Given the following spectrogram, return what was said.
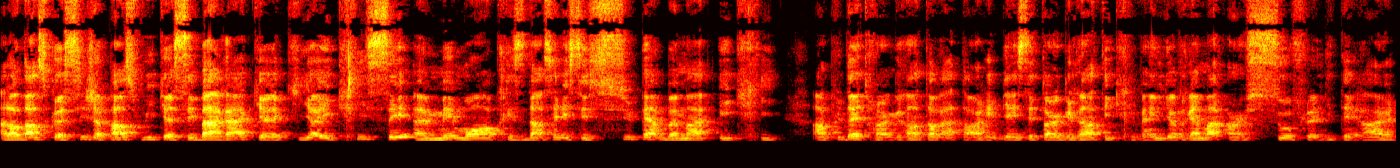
Alors dans ce cas-ci, je pense oui que c'est Barack euh, qui a écrit ses euh, mémoires présidentielles et c'est superbement écrit en plus d'être un grand orateur, eh bien, c'est un grand écrivain. Il y a vraiment un souffle littéraire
